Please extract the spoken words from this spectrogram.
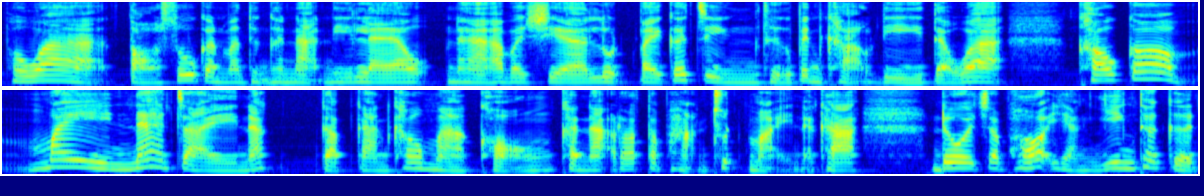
เพราะว่าต่อสู้กันมาถึงขนาดนี้แล้วนะอาบาเชียหลุดไปก็จริงถือเป็นข่าวดี แต่ว่าเขาก็ไม่แน่ใจนักกับการเข้ามาของคณะรัฐประหารชุดใหม่นะคะ โดยเฉพาะอย่างยิ่งถ้าเกิด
